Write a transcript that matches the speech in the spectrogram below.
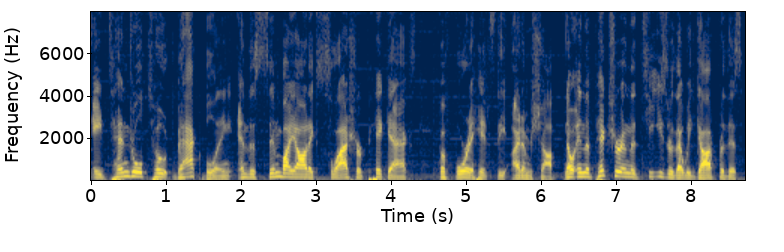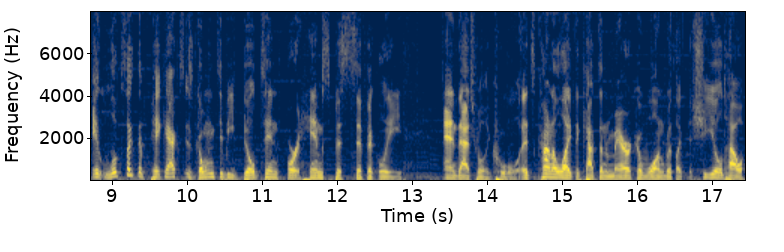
a tendril tote back bling, and the symbiotic slasher pickaxe before it hits the item shop. Now in the picture and the teaser that we got for this, it looks like the pickaxe is going to be built in for him specifically. And that's really cool. It's kind of like the Captain America one with like the shield, how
